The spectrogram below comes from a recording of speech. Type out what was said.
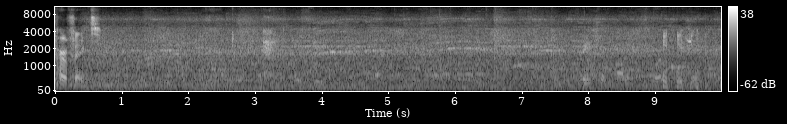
Perfect. Facial products.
